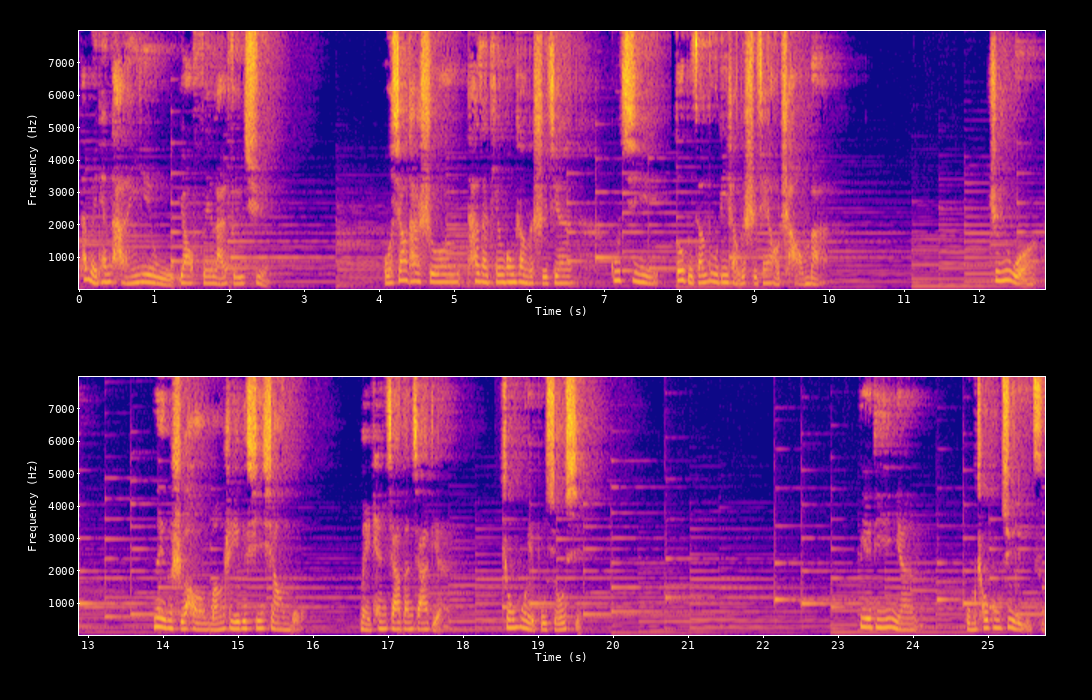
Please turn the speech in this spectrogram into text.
他每天谈业务要飞来飞去，我笑他说他在天空上的时间，估计都比在陆地上的时间要长吧。至于我，那个时候忙着一个新项目，每天加班加点，周末也不休息。毕业第一年，我们抽空聚了一次，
